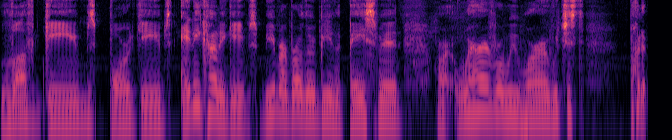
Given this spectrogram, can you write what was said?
love games, board games, any kind of games. Me and my brother would be in the basement or wherever we were. We just put a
